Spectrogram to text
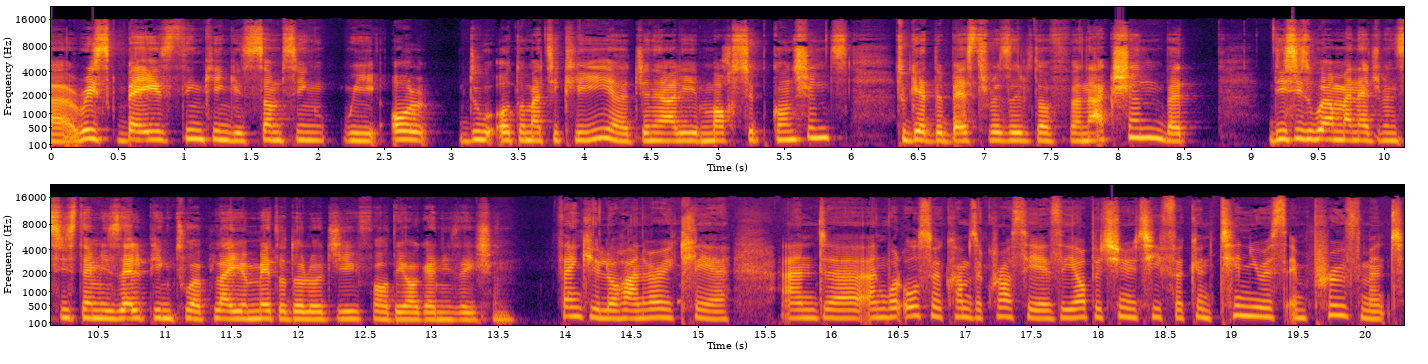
uh, risk-based thinking is something we all do automatically, uh, generally more subconscious, to get the best result of an action. But this is where management system is helping to apply a methodology for the organization. Thank you, Laure-Anne. Very clear. And uh, and what also comes across here is the opportunity for continuous improvement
